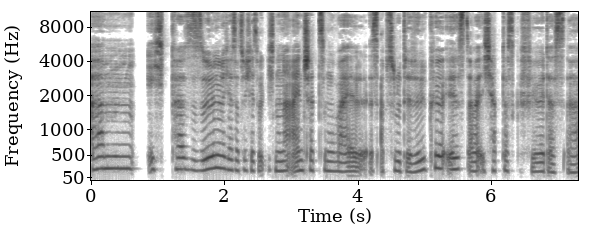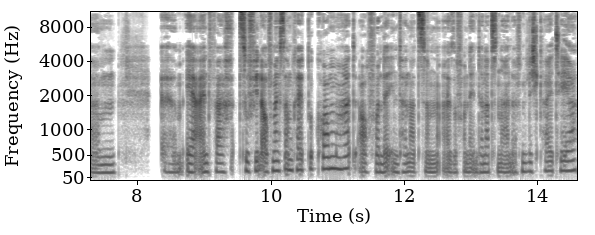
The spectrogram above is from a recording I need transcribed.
Ähm, ich persönlich, das ist natürlich jetzt wirklich nur eine Einschätzung, weil es absolute Willkür ist, aber ich habe das Gefühl, dass ähm, ähm, er einfach zu viel Aufmerksamkeit bekommen hat, auch von der internationalen, also von der internationalen Öffentlichkeit her.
